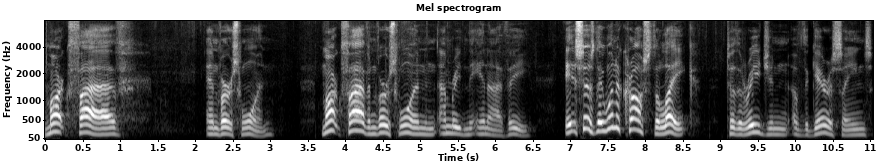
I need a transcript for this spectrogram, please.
Mark 5 and verse 1. Mark 5 and verse 1, and I'm reading the NIV. It says, They went across the lake to the region of the Gerasenes,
